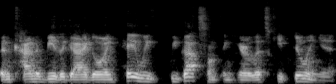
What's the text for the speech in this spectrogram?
than kind of be the guy going, "Hey, we we got something here. Let's keep doing it."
